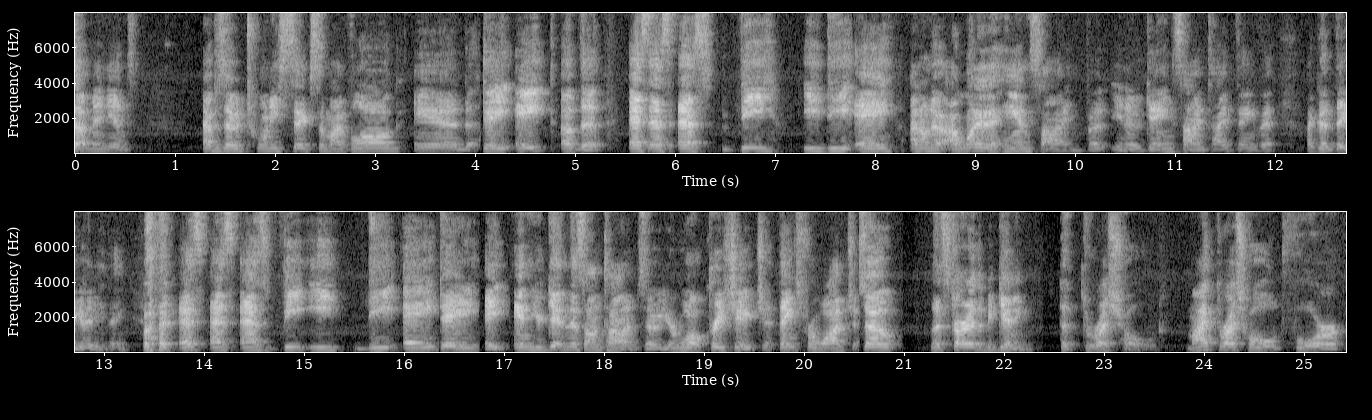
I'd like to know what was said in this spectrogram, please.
up, minions? Episode 26 of my vlog and day 8 of the SSSVEDA. I don't know, I wanted a hand sign, but, you know, gang sign type thing, but I couldn't think of anything. But SSSVEDA, day 8. And you're getting this on time, so you're well. Appreciate you. Thanks for watching. So, let's start at the beginning. The threshold. My threshold for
